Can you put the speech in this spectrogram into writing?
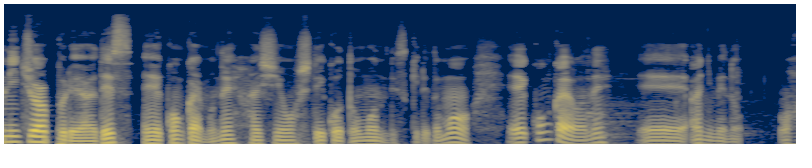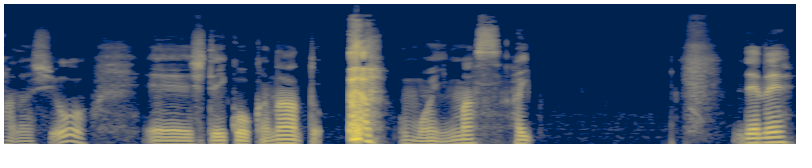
んにちは、プレイヤーです、えー、今回もね、配信をしていこうと思うんですけれども、えー、今回はね、えー、アニメのお話を、えしていこうかなと 思います。はい。でね、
